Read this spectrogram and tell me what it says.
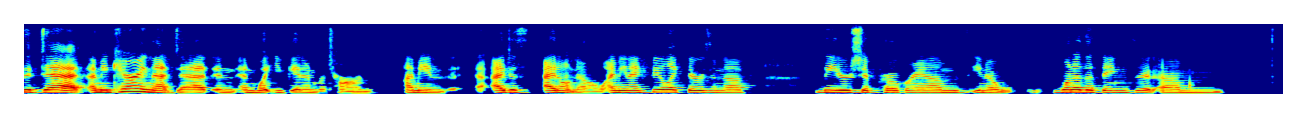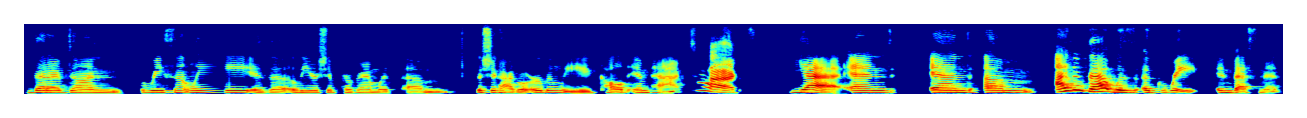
the debt. I mean, carrying that debt and and what you get in return. I mean, I just I don't know. I mean, I feel like there's enough leadership programs. You know, one of the things that um, that I've done recently is a, a leadership program with um, the Chicago Urban League called Impact. Impact. Yeah, and and um, I think that was a great investment.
